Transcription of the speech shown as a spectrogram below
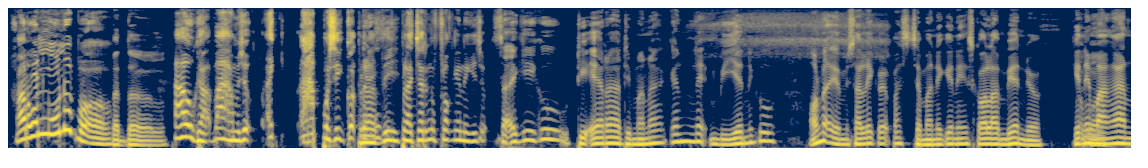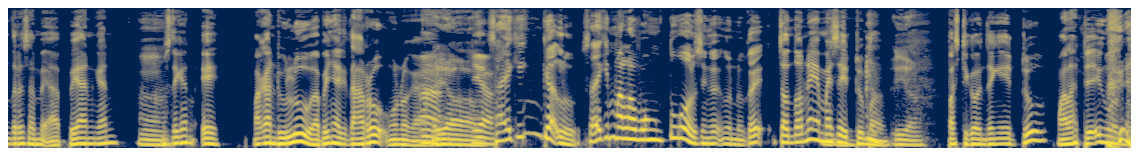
Karuan ngono po. Betul. Aku gak paham, Cuk. Eh, Apa sih kok Berarti- aku belajar ngevlog ini, Cuk? Saiki iku di era di mana kan lek mbiyen iku ono ya misalnya kayak pas zaman iki sekolah mbiyen yo. Kini Apa? mangan terus sampai apean kan. Heeh. Mesti kan eh makan dulu HP-nya ditaruh ngono Ah, kan. Iya. Iya. Saiki enggak loh. Saiki malah wong tua loh sing ngono. Kayak contohnya MS Edo mang. Iya. Pas digonceng Edo malah dhek ngono.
